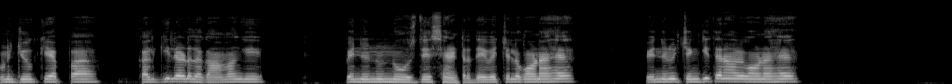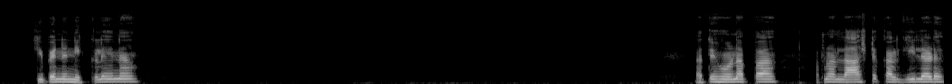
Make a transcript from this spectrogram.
ਹੁਣ ਜੋ ਕਿ ਆਪਾਂ ਕਲਗੀ ਲੜ ਲਗਾਵਾਂਗੇ? ਪਿੰਨ ਨੂੰ ਨੋਜ਼ ਦੇ ਸੈਂਟਰ ਦੇ ਵਿੱਚ ਲਗਾਉਣਾ ਹੈ। ਪਿੰਨ ਨੂੰ ਚੰਗੀ ਤਰ੍ਹਾਂ ਲਗਾਉਣਾ ਹੈ ਕਿ ਪਿੰਨ ਨਿਕਲੇ ਨਾ। ਅਤੇ ਹੁਣ ਆਪਾਂ ਆਪਣਾ ਲਾਸਟ ਕਲਗੀ ਲੜ?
